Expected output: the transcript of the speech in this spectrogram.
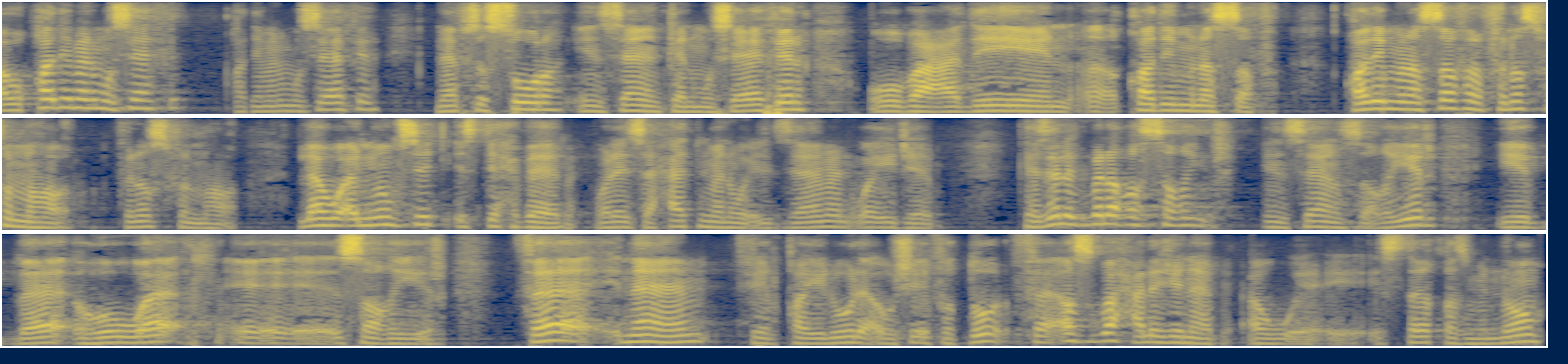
أو قدم المسافر قدم المسافر نفس الصورة إنسان كان مسافر وبعدين قدم من السفر قدم من السفر في نصف النهار في نصف النهار. له أن يمسك استحبابا وليس حتما وإلزاما وإجابا كذلك بلغ الصغير إنسان صغير يبقى هو آه، صغير. فنام في القيلولة أو شيء في الظهر فأصبح على جنابه أو استيقظ من النوم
